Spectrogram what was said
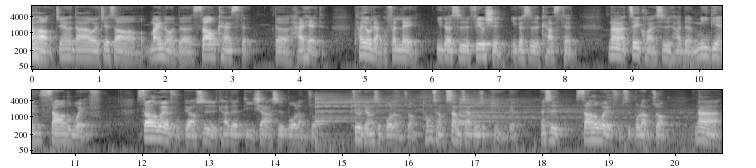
家好，今天跟大家会介绍 Minor 的 Soundcast 的 Hi Hat，它有两个分类，一个是 Fusion，一个是 Custom。那这一款是它的 Medium Sound Wave。Sound Wave 表示它的底下是波浪状，这个地方是波浪状，通常上下都是平的，但是 Sound Wave 是波浪状。那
